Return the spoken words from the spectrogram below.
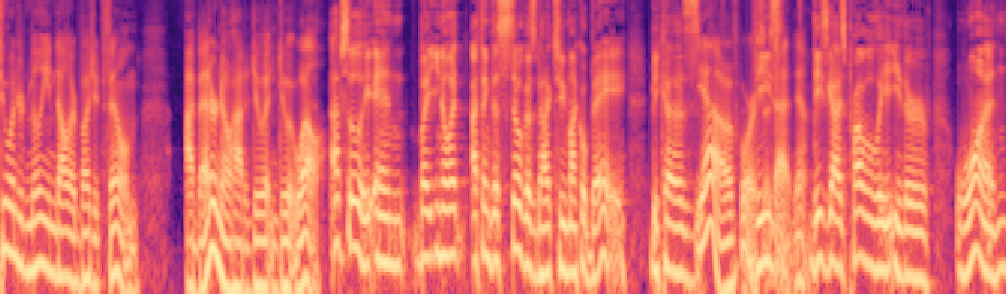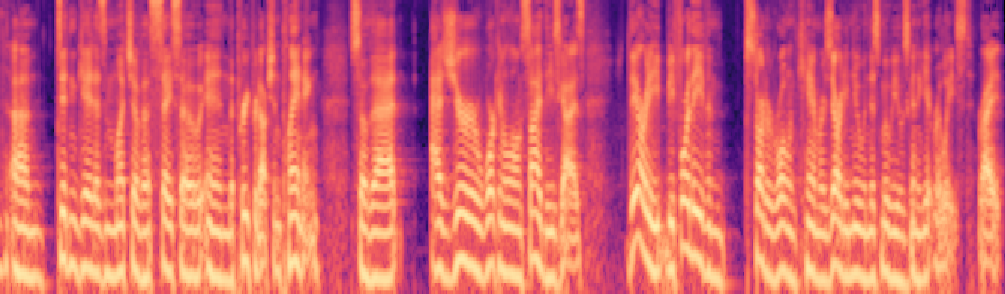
two hundred million dollar budget film, I better know how to do it and do it well. Absolutely. And but you know what? I think this still goes back to Michael Bay because Yeah, of course. these that, yeah. these guys probably either one um, didn't get as much of a say so in the pre-production planning, so that as you're working alongside these guys, they already before they even started rolling cameras, they already knew when this movie was going to get released. Right?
